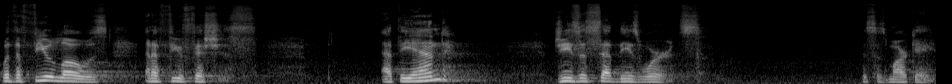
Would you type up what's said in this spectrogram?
with a few loaves and a few fishes. At the end, Jesus said these words. This is Mark 8.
